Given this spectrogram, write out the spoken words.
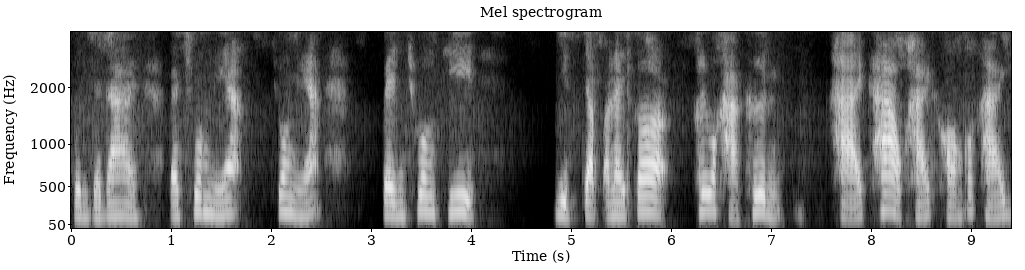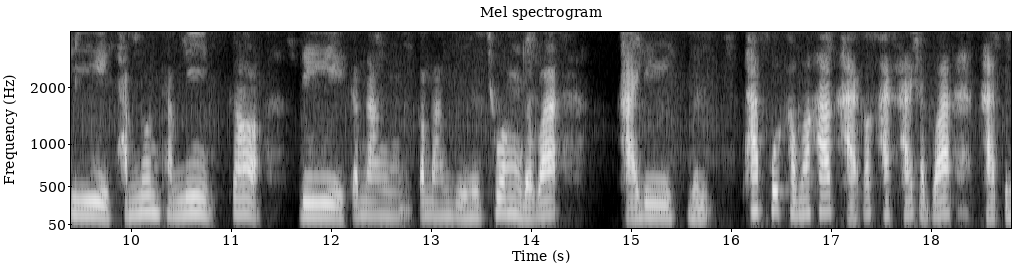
ควรจะได้ และช่วงนี้ช่วงนี้เป็นช่วงที่หยิบจับอะไรก็เขาเรียกว่าขาขึ้น ขายข้าวขายของก็ขายดีทำนู่นทำนี่ก็ดีกำลังกำลังอยู่ในช่วงแบบว่าขายดีเหมือนถ้าพูดคำว่าค้าขายก็คล้ายๆกับว่าขายเป็น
